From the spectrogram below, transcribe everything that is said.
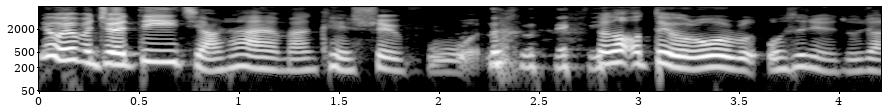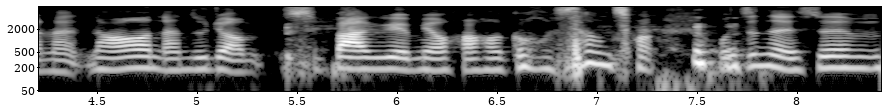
因为我原本觉得第一集好像还蛮可以说服我的，他说哦，对，如果我是女主角，男然后男主角十八个月没有好好跟我上床，我真的是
